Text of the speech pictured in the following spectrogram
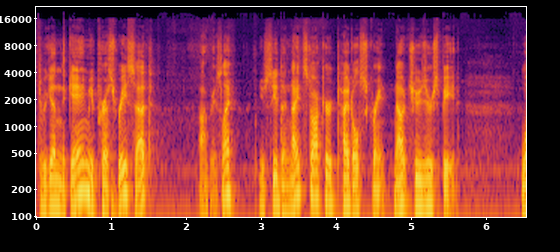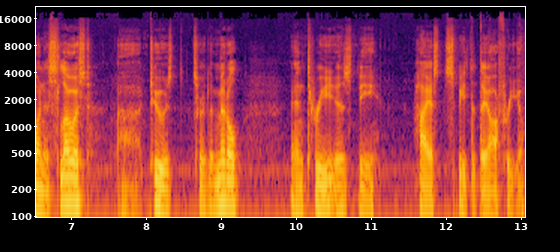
To begin the game, you press reset, obviously. You see the Night Stalker title screen. Now choose your speed. 1 is slowest, uh, 2 is sort of the middle, and 3 is the highest speed that they offer you.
